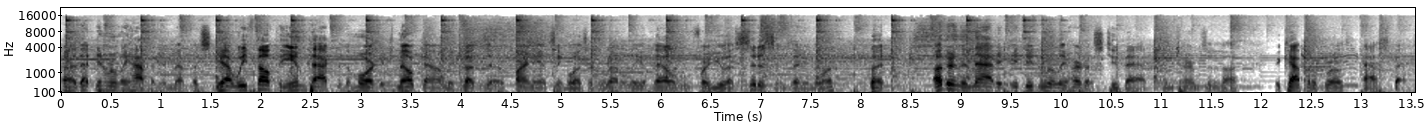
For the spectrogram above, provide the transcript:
Uh, that didn't really happen in Memphis. Yeah, we felt the impact of the mortgage meltdown because the financing wasn't readily available for U.S. citizens anymore. But other than that, it, it didn't really hurt us too bad in terms of uh, the capital growth aspect.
